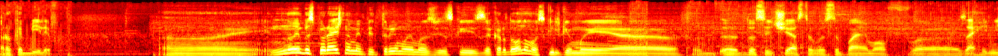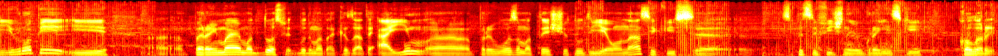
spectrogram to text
рокобілів. Е, Ну і безперечно, ми підтримуємо зв'язки з-за кордоном, оскільки ми е, досить часто виступаємо в е, Західній Європі і переймаємо досвід, будемо так казати. А їм привозимо те, що тут є у нас, якийсь специфічний український колорит.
